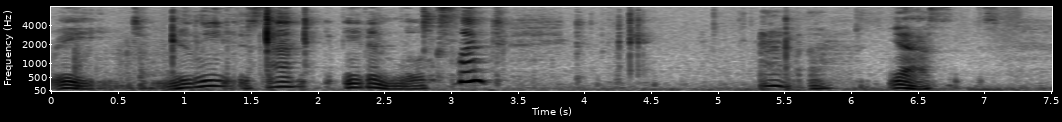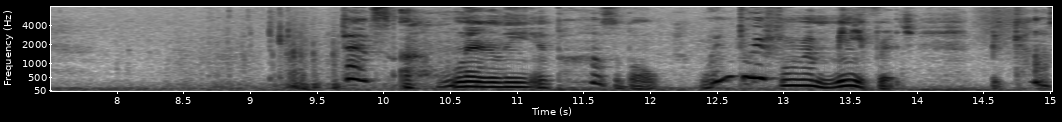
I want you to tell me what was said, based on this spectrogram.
Wait, really? Is that even looks like? Yes. That's uh, literally impossible. When do we form a mini fridge? Because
